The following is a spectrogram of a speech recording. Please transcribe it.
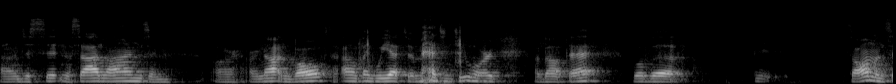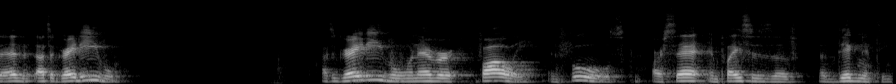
uh, just sit in the sidelines and are, are not involved? I don't think we have to imagine too hard about that. Well, the Solomon said that's a great evil. That's a great evil whenever folly and fools are set in places of, of dignity.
